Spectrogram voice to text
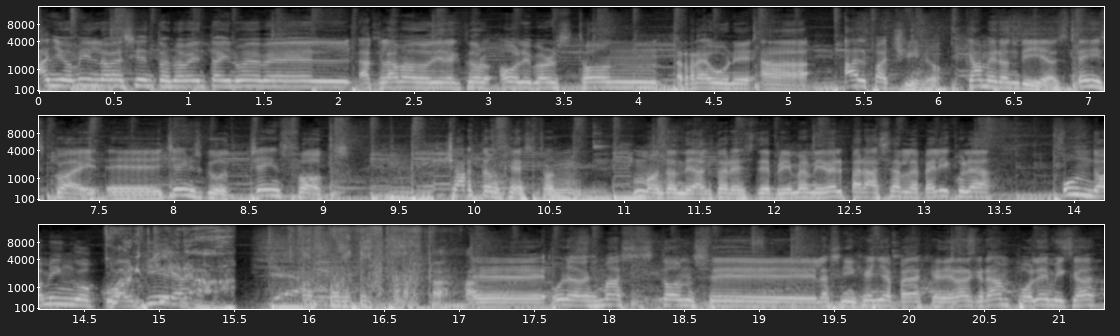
Año 1999, el aclamado director Oliver Stone reúne a Al Pacino, Cameron Díaz, Dennis Quaid, eh, James Good, James Fox, Charlton Heston, un montón de actores de primer nivel para hacer la película Un Domingo Cualquiera. Eh, una vez más, Stone se las ingenia para generar gran polémica,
